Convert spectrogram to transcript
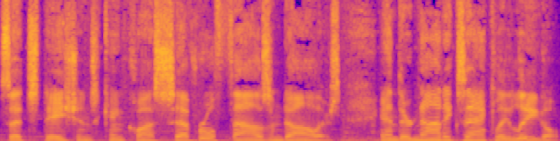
Such stations can cost several thousand dollars, and they're not exactly legal.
